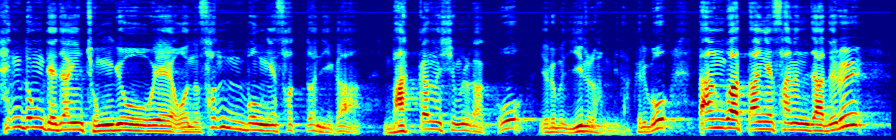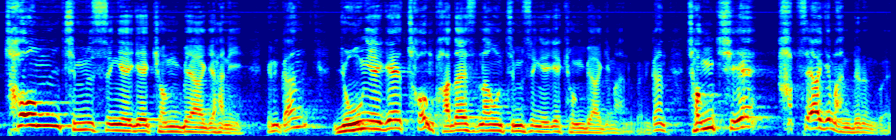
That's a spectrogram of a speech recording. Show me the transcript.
행동 대장인 종교의 어느 선봉에 섰던 이가 막강한 힘을 갖고 여러분 일을 합니다. 그리고 땅과 땅에 사는 자들을 처음 짐승에게 경배하게 하니 그러니까 용에게 처음 바다에서 나온 짐승에게 경배하게 하는 거예요. 그러니까 정치에 합세하게 만드는 거예요.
